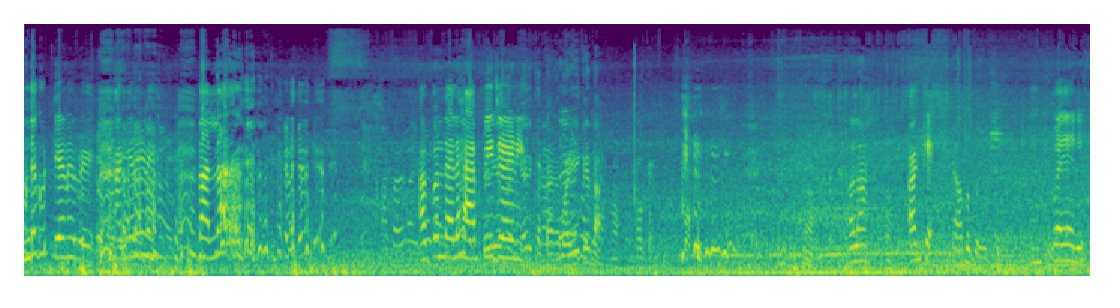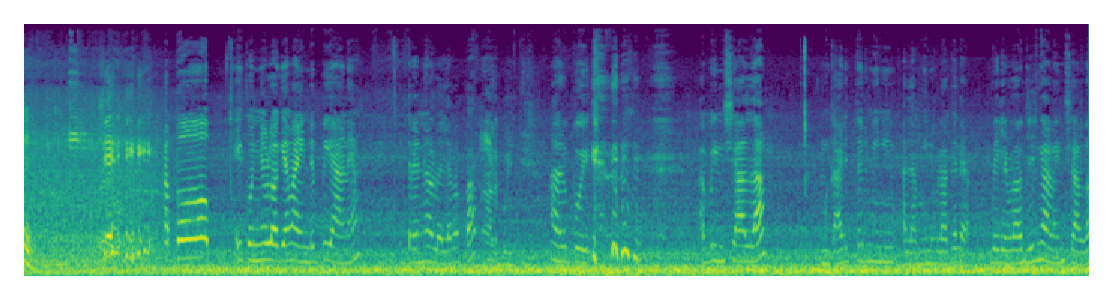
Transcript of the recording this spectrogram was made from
എന്റെ കുട്ടിയാണിത്. അങ്ങനെയാണ്. നല്ല അപ്പൊ എന്തായാലും ഹാപ്പി ജേണി ഓക്കെ ഓക്കെ അപ്പൊ പോയി പോയാൽ ശരി അപ്പോ ഈ കുഞ്ഞു വ്ളോഗ് ഞാൻ വൈൻഡപ്പ് ചെയ്യാണ് ഇത്ര തന്നെ ഉള്ളു അല്ലേ പപ്പ ആൾ പോയി ആൾ പോയി അപ്പൊ ഇൻഷാല്ല നമുക്ക് അടുത്തൊരു മിനി അല്ല മിനി വ്ളോഗ് അല്ല വലിയ വ്ളോഗിലും കാണാം ഇൻഷാല്ല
